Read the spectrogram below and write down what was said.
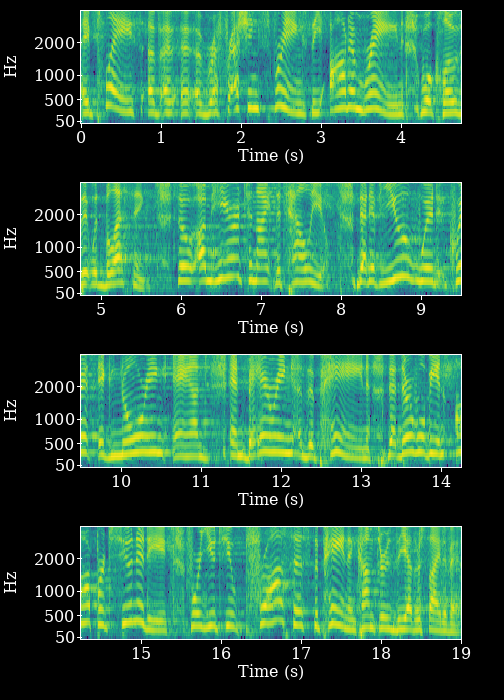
a place of a, a, refreshing springs. The autumn rain will clothe it with blessing. So i'm here tonight to tell you that if you would quit ignoring and and bearing the pain that there will be an opportunity for you to process the pain and come through the other side of it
